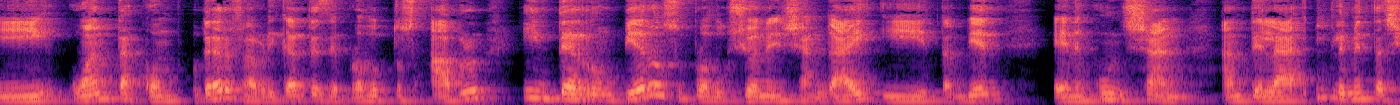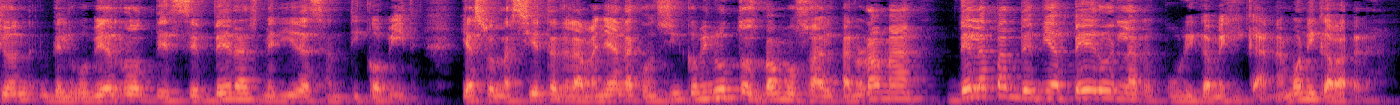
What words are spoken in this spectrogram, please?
y Quanta Computer, fabricantes de productos Apple, interrumpieron su producción en Shanghái y también en Hunshan ante la implementación del gobierno de severas medidas anti-COVID. Ya son las 7 de la mañana con 5 minutos. Vamos al panorama de la pandemia, pero en la República Mexicana. Mónica Barrera.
